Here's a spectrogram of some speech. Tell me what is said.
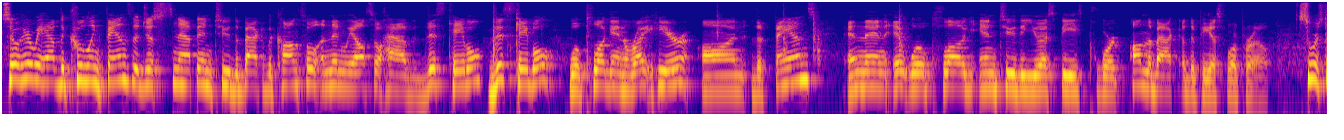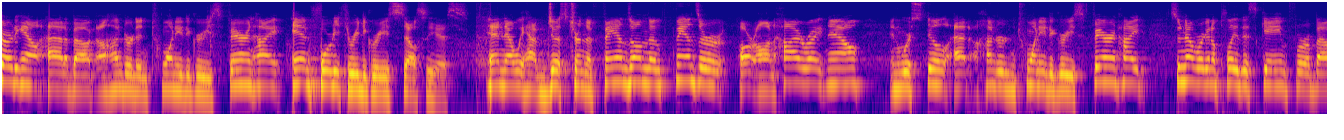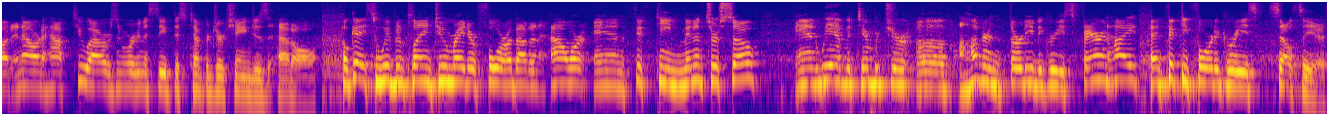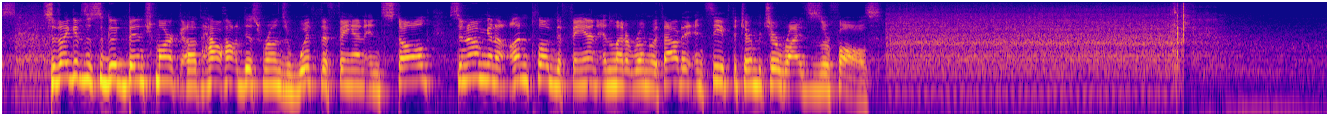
So here we have the cooling fans that just snap into the back of the console and then we also have this cable. This cable will plug in right here on the fans and then it will plug into the USB port on the back of the PS4 Pro. So we're starting out at about 120 degrees Fahrenheit and 43 degrees Celsius. And now we have just turned the fans on. The fans are, are on high right now and we're still at 120 degrees Fahrenheit. So now we're gonna play this game for about an hour and a half, two hours, and we're gonna see if this temperature changes at all. Okay, so we've been playing Tomb Raider for about an hour and 15 minutes or so, and we have a temperature of 130 degrees Fahrenheit and 54 degrees Celsius. So that gives us a good benchmark of how hot this runs with the fan installed. So now I'm gonna unplug the fan and let it run without it and see if the temperature rises or falls.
